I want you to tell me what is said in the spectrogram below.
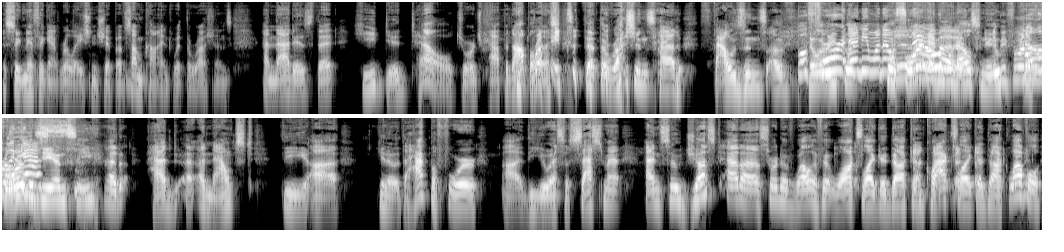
a significant relationship of some kind with the Russians, and that is that he did tell George Papadopoulos Right. that the Russians had thousands of Before Hillary Cl- anyone else before knew. anyone else knew, And before Hell before the. DNC had had uh, announced the uh, you know the hack before uh, the U.S. assessment. And so, just at a sort of, well, if it walks like a duck and quacks like a duck level,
